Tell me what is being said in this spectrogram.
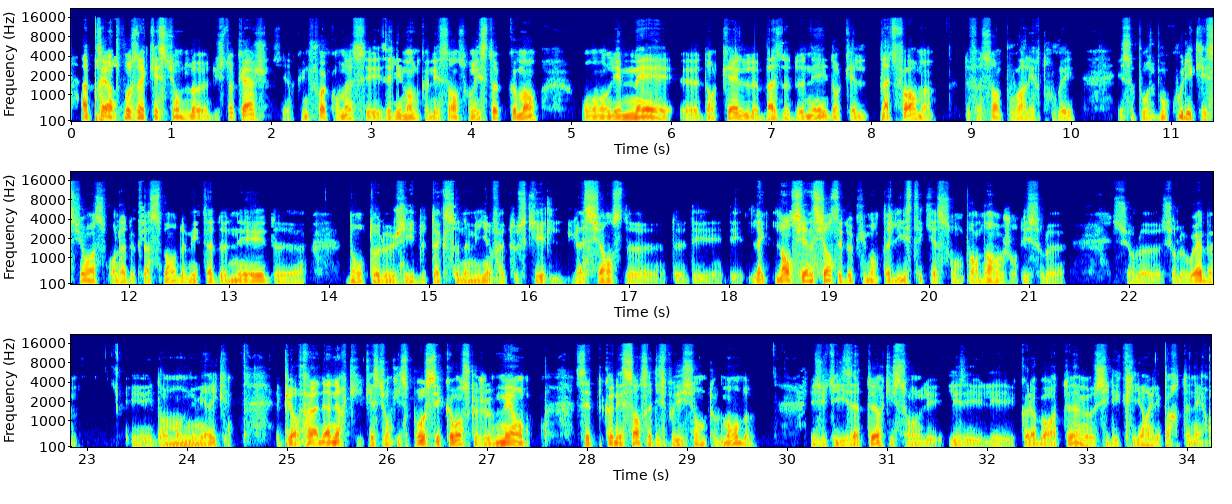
Après, on se pose la question du stockage. C'est-à-dire qu'une fois qu'on a ces éléments de connaissance, on les stocke comment? On les met euh, dans quelle base de données, dans quelle plateforme, de façon à pouvoir les retrouver. Et se pose beaucoup les questions à ce moment-là de classement, de métadonnées, de, d'ontologie, de taxonomie, enfin tout ce qui est la science de, l'ancienne science des documentalistes et qui a son pendant aujourd'hui sur le, sur, le, sur le web et dans le monde numérique. Et puis enfin, la dernière question qui se pose, c'est comment est-ce que je mets en, cette connaissance à disposition de tout le monde, les utilisateurs qui sont les, les, collaborateurs, mais aussi les clients et les partenaires?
